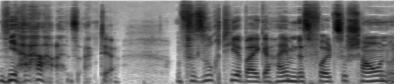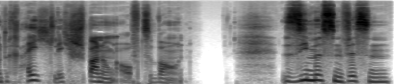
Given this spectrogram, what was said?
Ja, sagt er und versucht hierbei geheimnisvoll zu schauen und reichlich Spannung aufzubauen. Sie müssen wissen,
